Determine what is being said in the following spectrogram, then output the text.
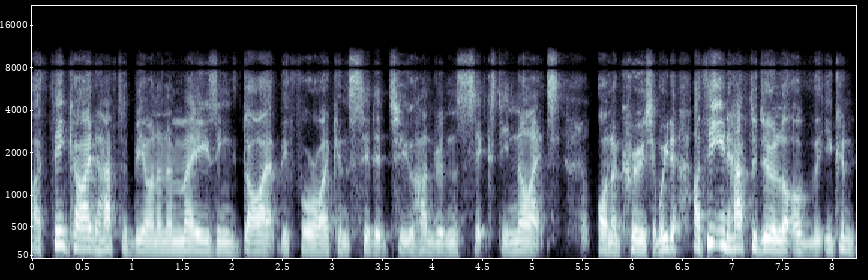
I think I'd have to be on an amazing diet before I considered 260 nights on a cruise ship. I think you'd have to do a lot of. You can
